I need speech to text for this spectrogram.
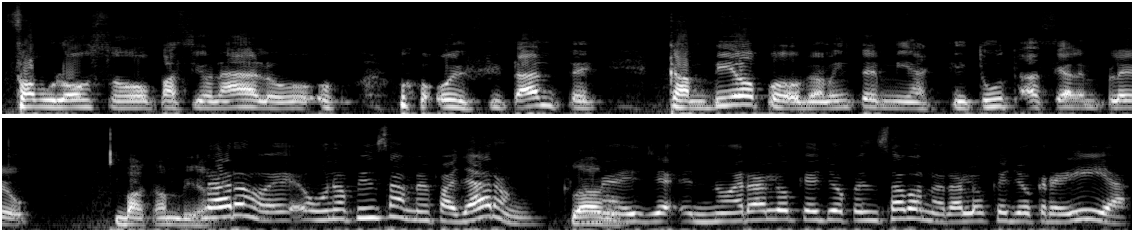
fabuloso o pasional o, o excitante, cambió, pues obviamente mi actitud hacia el empleo va a cambiar. Claro, eh, uno piensa, me fallaron. no era lo que yo pensaba, no era lo que yo creía.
